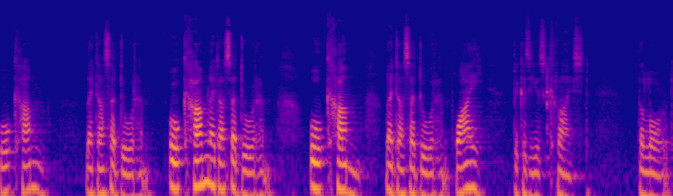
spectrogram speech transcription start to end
O come, let us adore him. O come, let us adore him. O come, let us adore him. Why? Because he is Christ, the Lord.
